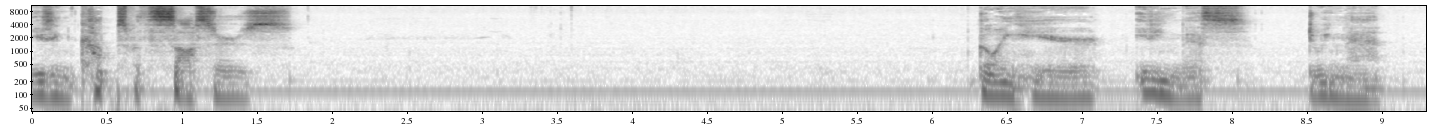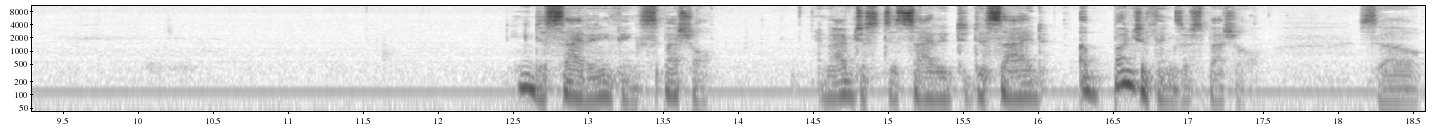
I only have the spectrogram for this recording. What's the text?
using cups with saucers, going here, eating this, doing that. You can decide anything special. And I've just decided to decide a bunch of things are special. So,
